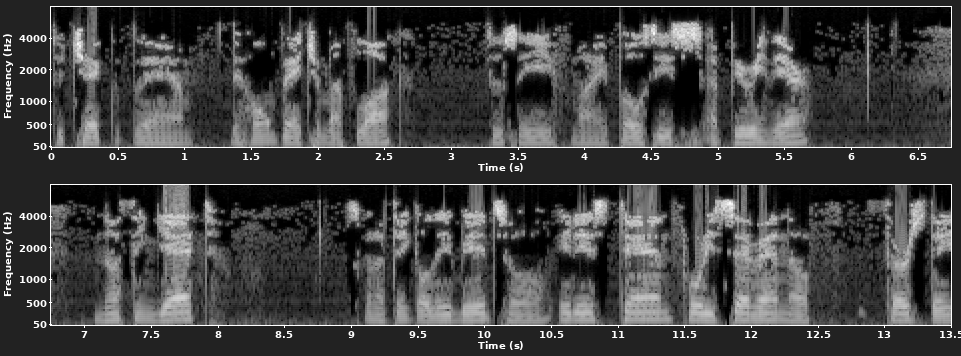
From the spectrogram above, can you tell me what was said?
to check the the home page of my blog to see if my post is appearing there. Nothing yet. It's gonna take a little bit so it is 10:47 of Thursday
